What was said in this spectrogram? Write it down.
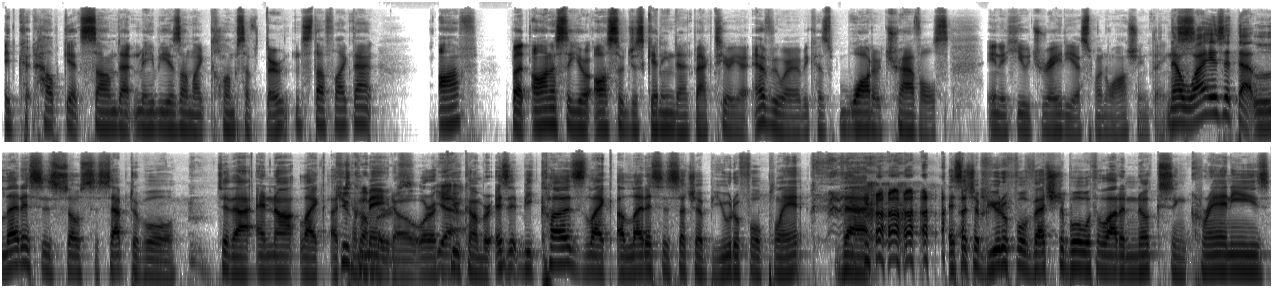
it could help get some that maybe is on like clumps of dirt and stuff like that off. But honestly, you're also just getting that bacteria everywhere because water travels in a huge radius when washing things. Now, why is it that lettuce is so susceptible to that and not like a Cucumbers. tomato or a Yeah. cucumber? Is it because like a lettuce is such a beautiful plant that it's such a beautiful vegetable with a lot of nooks and crannies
